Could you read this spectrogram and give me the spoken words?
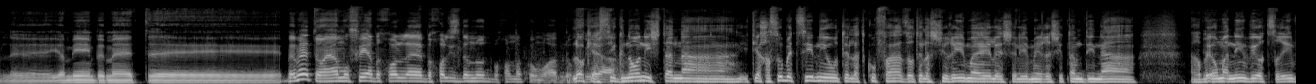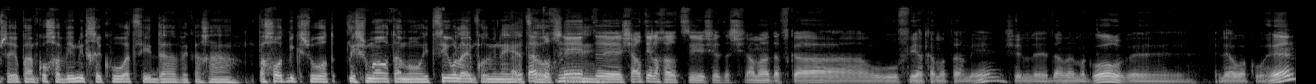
לימים באמת, אה, באמת, הוא היה מופיע בכל, אה, בכל הזדמנות, בכל מקום הוא אוהב להופיע. לא, כי הסגנון השתנה, התייחסו בציניות אל התקופה הזאת, אל השירים האלה של ימי ראשית המדינה. הרבה אומנים ויוצרים שהיו פעם כוכבים נדחקו הצידה, וככה פחות ביקשו לשמוע אותם, או הציעו להם כל מיני הייתה הצעות. תוכנית, אה, שרתי לך ארצי, ששם דווקא הוא הופיע כמה פעמים, של אה, דן אלמגור ואליהו הכהן.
